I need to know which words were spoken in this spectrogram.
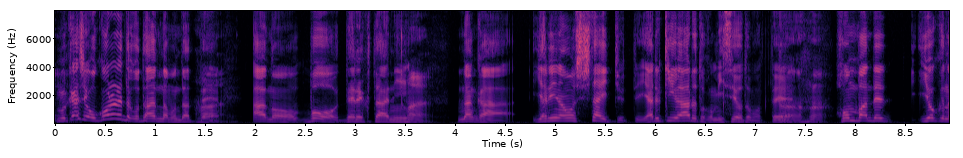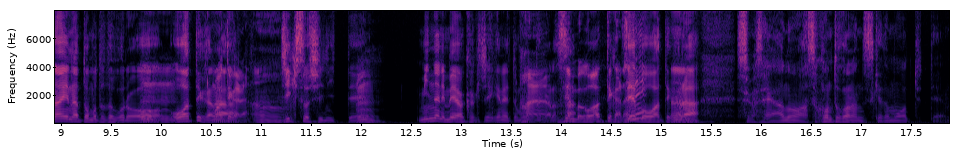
昔怒られたことあるんだもんだって、はい。あの某ディレクターに、はなんかやり直したいって言ってやる気があるとこ見せようと思って、うんうん。本番で良くないなと思ったところを、うんうん。終わってから直訴しに行って、うんみんなに迷惑かけちゃいけないと思ったからさ、はい。全部が終わってからね。全部終わってから「すいませんあのあそこのとこなんですけども」って言って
